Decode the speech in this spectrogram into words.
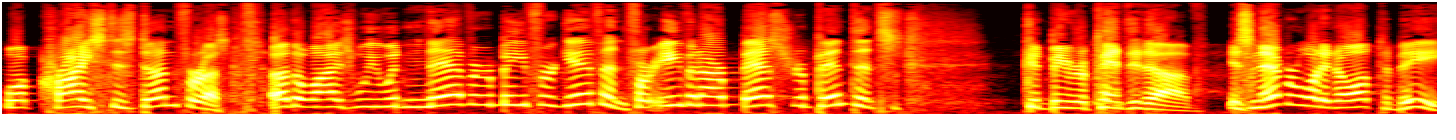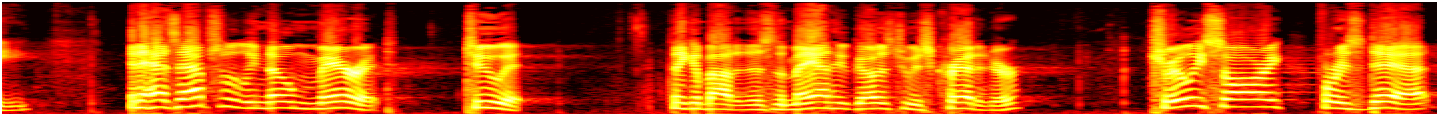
what Christ has done for us. Otherwise, we would never be forgiven for even our best repentance could be repented of. It's never what it ought to be, and it has absolutely no merit to it. Think about it as the man who goes to his creditor, truly sorry for his debt,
